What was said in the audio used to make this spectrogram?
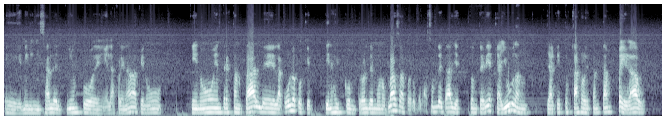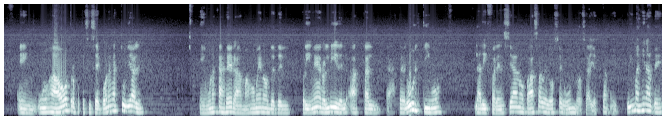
eh, minimizarle el tiempo en, la frenada, que no, que no entres tan tarde en la curva porque tienes el control del monoplaza, pero son detalles, tonterías que ayudan, ya que estos carros están tan pegados en unos a otros, porque si se ponen a estudiar en una carrera, más o menos desde el primero, el líder, hasta el, hasta el último, la diferencia no pasa de dos segundos. O sea, yo está, tú imagínate,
